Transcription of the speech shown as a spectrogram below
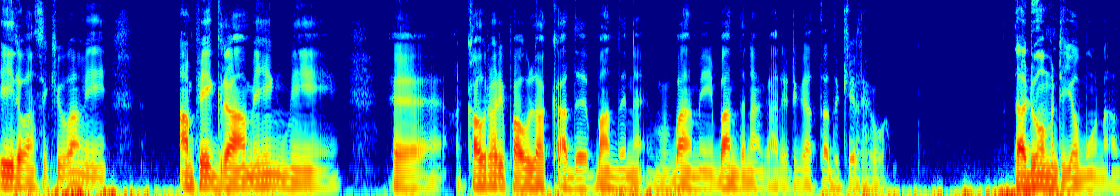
ඊට පස්සේ කිව්වා මේ අපේ ග්‍රාමයෙන් මේ කවුරු හරි පවුලක් අද බන්ධන මේ බන්ධනාගාරයට ගත්තද කියලා හෙව්වා. දඩුවමට යමු වුණා.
